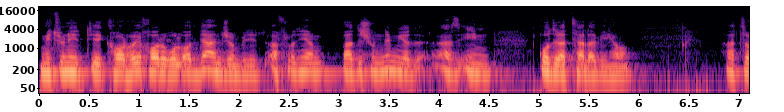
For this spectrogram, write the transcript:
می‌تونید یه کارهای خارق العاده انجام بدید. افرادی هم بعدشون نمیاد از این قدرت طلبی ها حتی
